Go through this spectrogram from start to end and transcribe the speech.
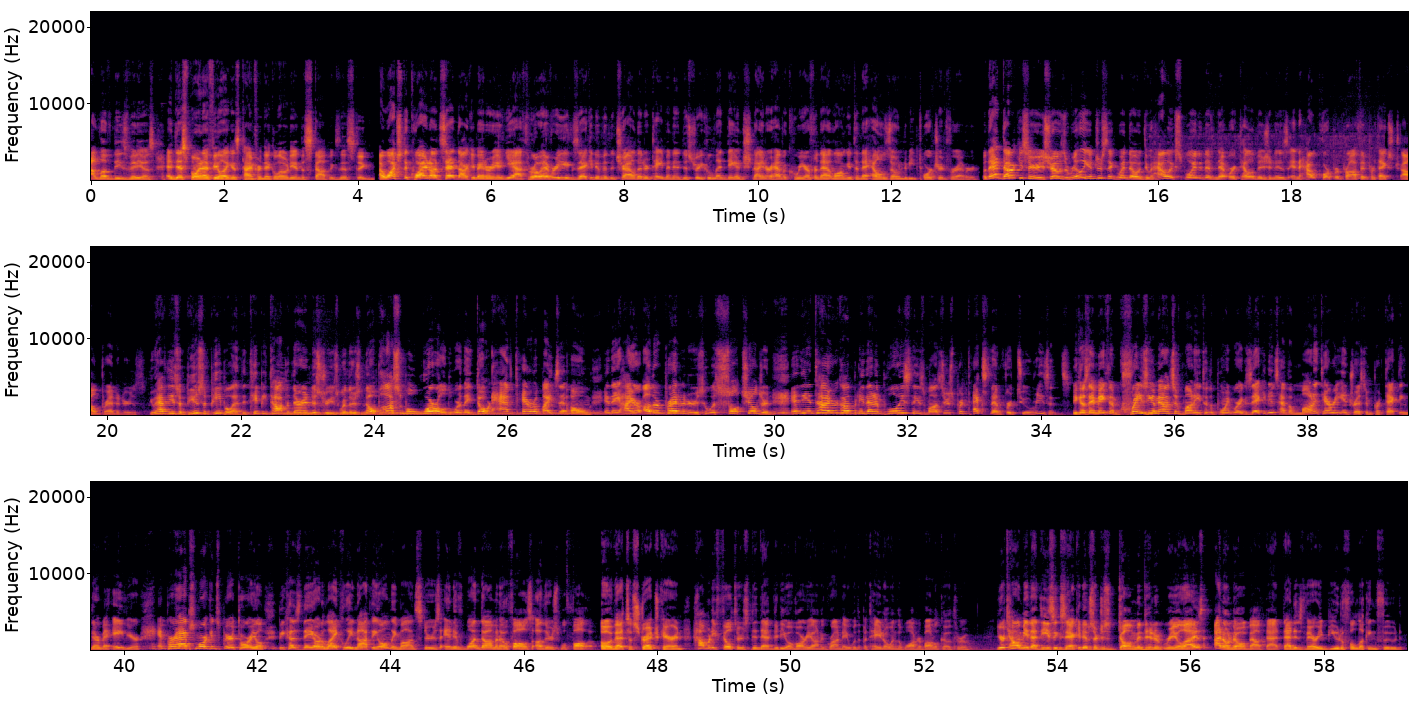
I love these videos. At this point, I feel like it's time for Nickelodeon to stop existing. I watched the Quiet on Set documentary, and yeah, throw every executive in the child entertainment industry who let Dan Schneider have a career for that long into the hell zone to be tortured forever. But that docuseries shows a really interesting window into how exploitative network television is and how corporate profit protects child predators. You have these abusive people at the tippy top of their industries where there's no possible world where they don't have terabytes at home and they hire other predators who assault children, and the entire company that employs these monsters protects them for two reasons. Because they make them crazy amounts of money to the point where executives have a monetary interest in protecting their behavior, and perhaps more conspiratorial because they are likely not the only monsters, and if one domino falls, others will follow. Oh, that's a stretch, Karen. How many filters did that video of Ariana Grande with a potato in the water bottle go through? You're telling me that these executives are just dumb and didn't realize? I don't know about that. That is very beautiful looking food.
